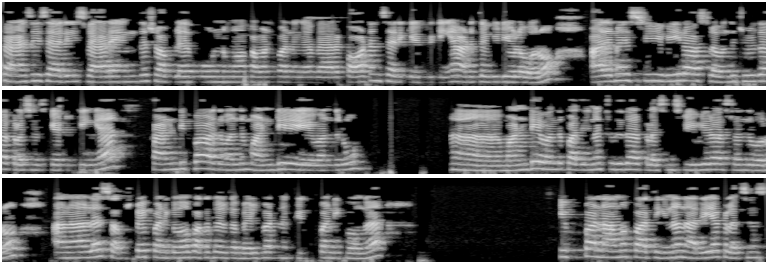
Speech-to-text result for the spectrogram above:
ஃபேன்சி சாரீஸ் வேற எந்த ஷாப்ல போடணுமா? கமெண்ட் பண்ணுங்க. வேற காட்டன் சாரீ கேட்டிருக்கீங்க. அடுத்த வீடியோல வரும். அதே மாதிரி ஸ்ரீ வீராஸ்ல வந்து சுடிதார் கலெக்ஷன்ஸ் கேட்டிருக்கீங்க. கண்டிப்பா அது வந்து மண்டே வந்துடும் மண்டே வந்து பாத்தீங்கன்னா சுடிதார் கலெக்ஷன் ஸ்ரீ வீராஸ்ல இருந்து வரும். அதனால சப்ஸ்கிரைப் பண்ணிக்கோங்க. பக்கத்துல இருக்க பெல் பட்டனை கிளிக் பண்ணிக்கோங்க. ஸ்கிப் நாம பார்த்தீங்கன்னா நிறைய கலெக்ஷன்ஸ்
